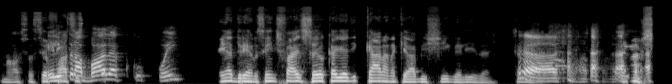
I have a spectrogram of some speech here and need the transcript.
Nossa, você Ele trabalha isso... com. Oi? Hein, Adriano, se a gente faz isso aí, eu cairia de cara naquela bexiga ali, velho. Você acha, rapaz?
